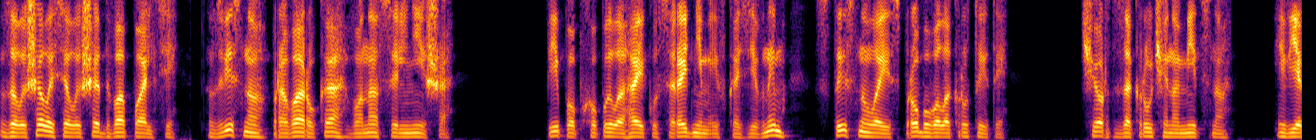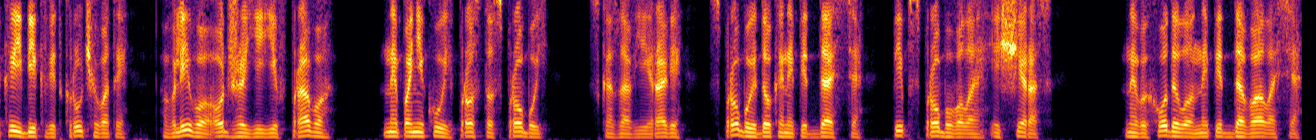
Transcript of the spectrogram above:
залишалися лише два пальці. Звісно, права рука вона сильніша. Піп обхопила гайку середнім і вказівним, стиснула і спробувала крутити. Чорт закручено міцно, і в який бік відкручувати, вліво, отже, її вправо. Не панікуй, просто спробуй, сказав їй Раві. Спробуй, доки не піддасться. Піп спробувала іще раз. Не виходило, не піддавалася.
